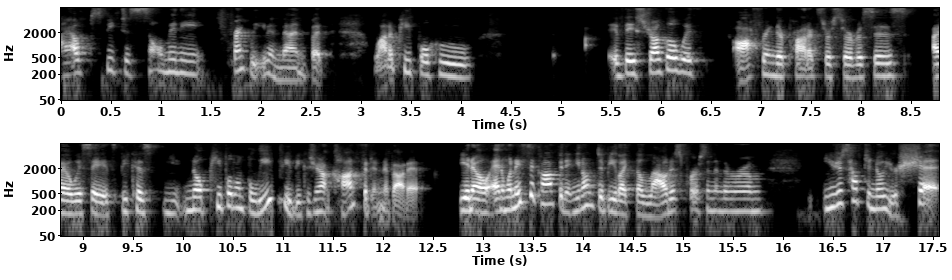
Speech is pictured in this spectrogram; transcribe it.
I'll speak to so many, frankly, even men, but a lot of people who, if they struggle with offering their products or services i always say it's because you know people don't believe you because you're not confident about it you know and when i say confident you don't have to be like the loudest person in the room you just have to know your shit.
